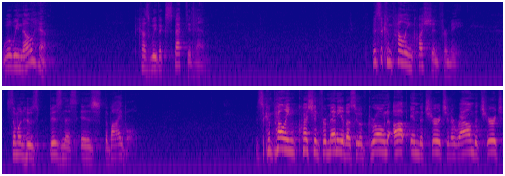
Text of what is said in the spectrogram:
will we know him? Because we've expected him. It's a compelling question for me. Someone whose business is the Bible. It's a compelling question for many of us who have grown up in the church and around the church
